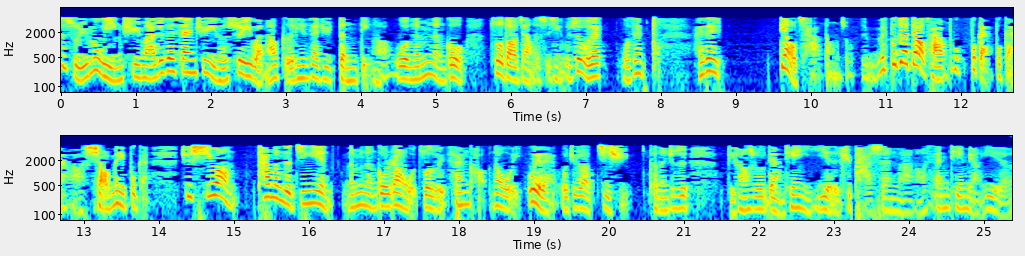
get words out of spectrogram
是属于露营区吗？就在山区里头睡一晚，然后隔天再去登顶哈。我能不能够做到这样的事情？所以我在我在还在。调查当中，没不叫调查，不不敢不敢啊，小妹不敢，就希望他们的经验能不能够让我作为参考。那我未来我就要继续，可能就是比方说两天一夜的去爬山啊，然后三天两夜啊，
